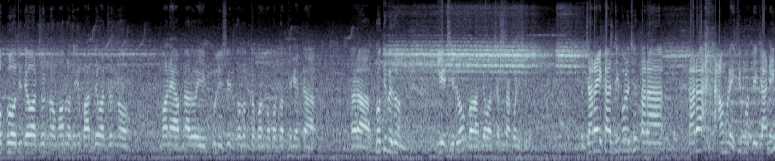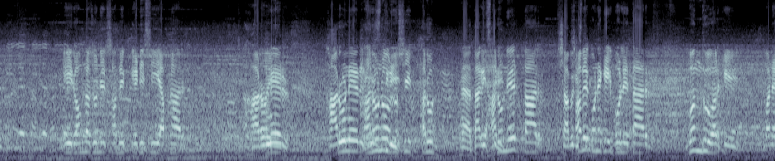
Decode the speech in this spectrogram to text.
অব্যাহতি দেওয়ার জন্য মামলা থেকে বাদ দেওয়ার জন্য মানে আপনার ওই পুলিশের তদন্ত কর্মকর্তার থেকে একটা তারা প্রতিবেদন দিয়েছিল বা দেওয়ার চেষ্টা করেছিল। তো যারা এই কাজটি করেছে তারা তারা আমরা ইতিমধ্যেই জানি এই রমনাজনের সাবেক এডিসি আপনার হারুনের হারুনের হারুনুর। রশিদ হারুন। হ্যাঁ তার হারুনের তার সাবেক সাবেক অনেকেই বলে তার বন্ধু আর কি মানে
